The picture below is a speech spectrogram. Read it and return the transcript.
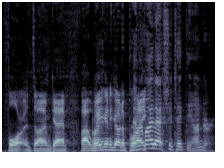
for a dome game. All right, we're going to go to And I might actually take the under.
